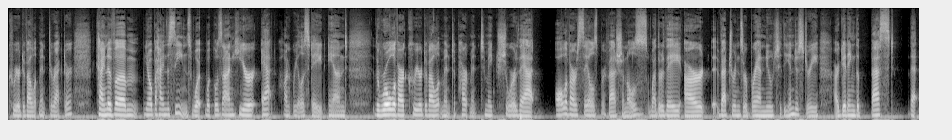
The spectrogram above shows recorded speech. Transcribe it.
career development director, kind of um, you know behind the scenes what what goes on here at Hunt Real Estate and the role of our career development department to make sure that all of our sales professionals, whether they are veterans or brand new to the industry, are getting the best that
